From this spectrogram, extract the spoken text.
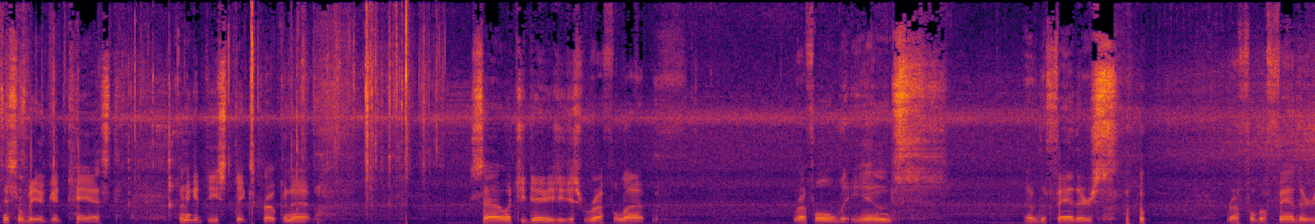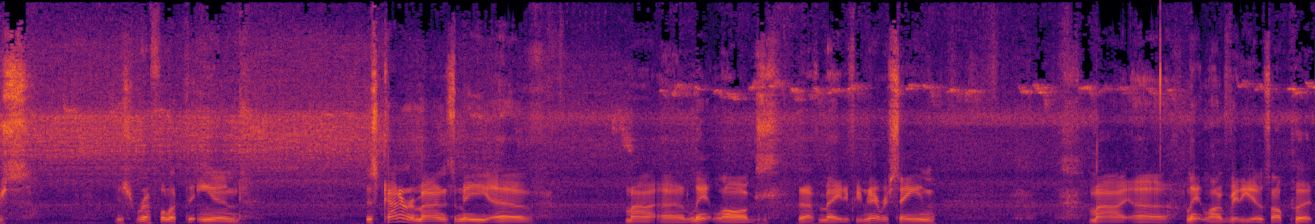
this will be a good test. Let me get these sticks broken up. So what you do is you just ruffle up, ruffle the ends of the feathers. ruffle the feathers, just ruffle up the end. This kind of reminds me of my uh, lint logs that I've made. If you've never seen my uh, lint log videos, I'll put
